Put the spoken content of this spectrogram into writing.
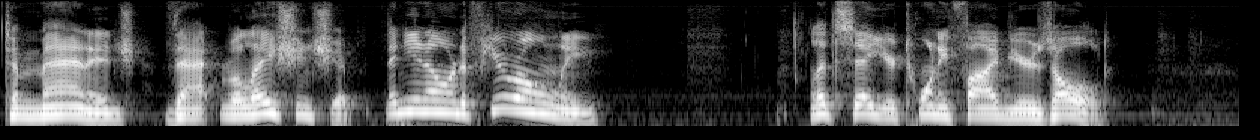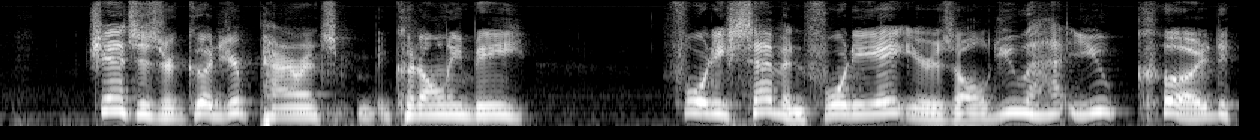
to manage that relationship. And you know, and if you're only, let's say you're 25 years old, chances are good your parents could only be 47, 48 years old. You, ha- you could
